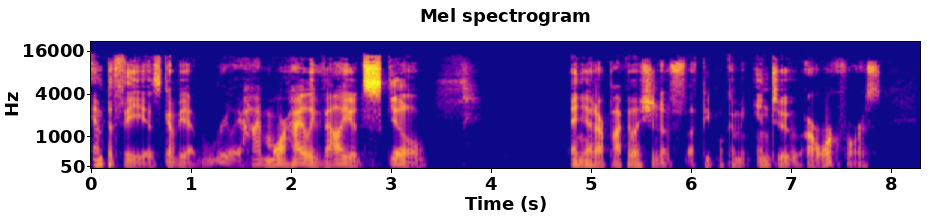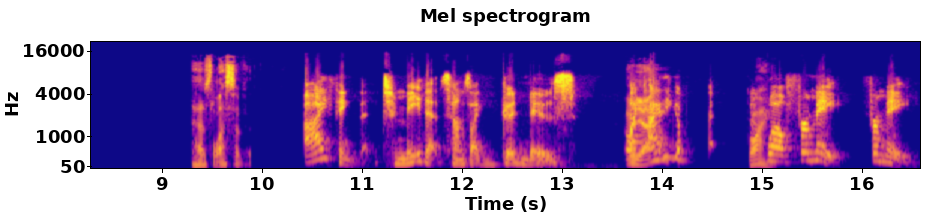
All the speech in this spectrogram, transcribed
empathy is going to be a really high, more highly valued skill, and yet our population of of people coming into our workforce has less of it. I think that to me that sounds like good news. Oh like, yeah. I think. Of, Why? Well, for me, for me,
